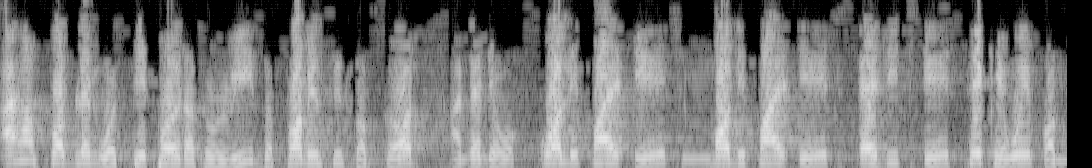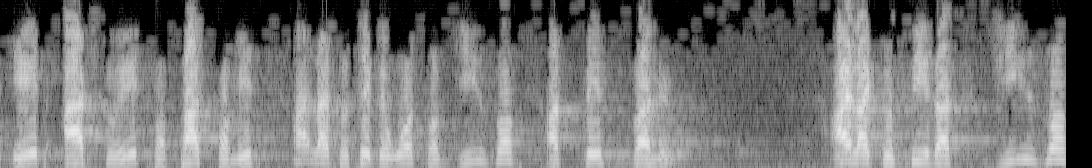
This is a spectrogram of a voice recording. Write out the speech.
I have problem with people that will read the promises of God and then they will qualify it, modify it, edit it, take away from it, add to it, subtract from it. I like to take the words of Jesus at face value. I like to see that Jesus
